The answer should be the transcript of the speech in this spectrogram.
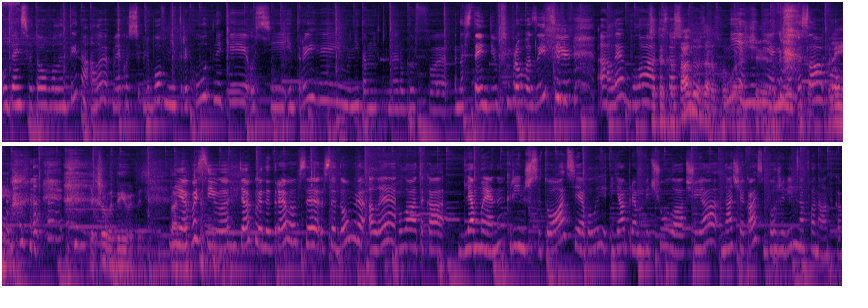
у День Святого Валентина, але якось любовні трикутники, ось ці інтриги. Мені там ніхто не робив е, на стенді пропозиції. Але була Це ти з така... досадою зараз говориш? Ні, ні, ні, ні, то слава Богу. Якщо ви дивитесь. Так. Ні, спасибо. Дякую, не треба. Все, все добре. Але була така для мене крінж ситуація, коли я прям відчула, що я, наче якась божевільна фанатка.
